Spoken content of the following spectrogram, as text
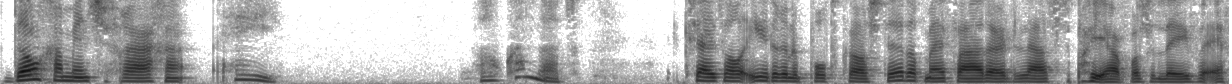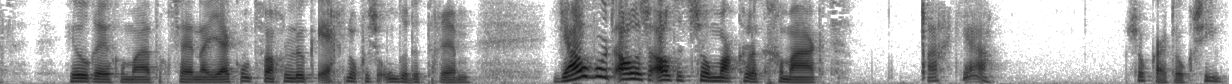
Dan gaan mensen vragen: hey, hoe kan dat? Ik zei het al eerder in een podcast, hè, dat mijn vader de laatste paar jaar van zijn leven echt heel regelmatig zei: Nou, jij komt van geluk echt nog eens onder de tram. Jou wordt alles altijd zo makkelijk gemaakt. Ach ja, zo kan je het ook zien.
